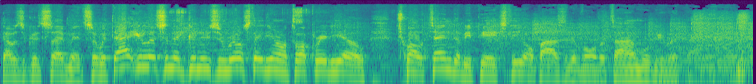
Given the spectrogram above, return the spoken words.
That was a good segment. So, with that, you're listening to Good News in Real Estate here on Talk Radio 1210 WPHT, all positive all the time. We'll be right back.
